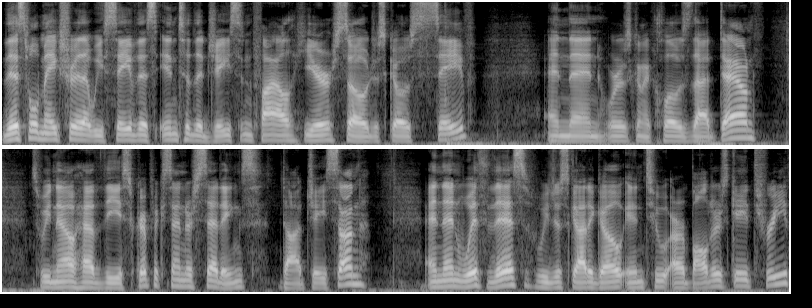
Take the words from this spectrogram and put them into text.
this will make sure that we save this into the JSON file here. So just go save, and then we're just going to close that down. So we now have the script extender settings.json. And then with this, we just got to go into our Baldur's Gate 3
